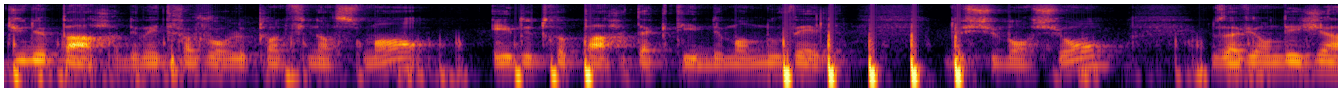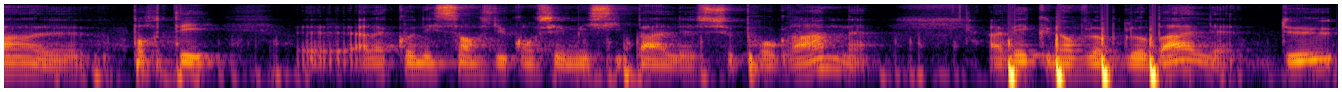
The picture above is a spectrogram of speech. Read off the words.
d'une part de mettre à jour le plan de financement et d'autre part d'acter une demande nouvelle de subvention. Nous avions déjà euh, porté euh, à la connaissance du conseil municipal ce programme avec une enveloppe globale de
